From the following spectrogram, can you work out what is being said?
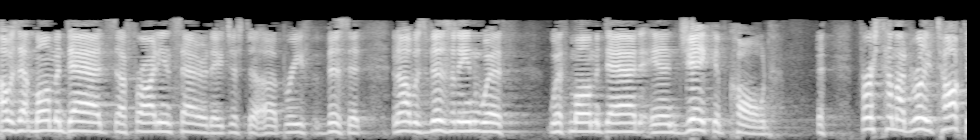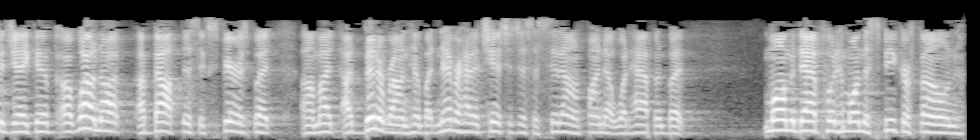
I was at Mom and Dad's uh, Friday and Saturday, just a, a brief visit, and I was visiting with, with Mom and Dad, and Jacob called. First time I'd really talked to Jacob, uh, well, not about this experience, but um, I'd, I'd been around him, but never had a chance to just to sit down and find out what happened. But mom and dad put him on the speakerphone,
